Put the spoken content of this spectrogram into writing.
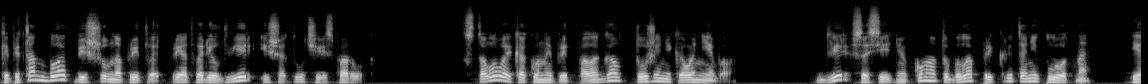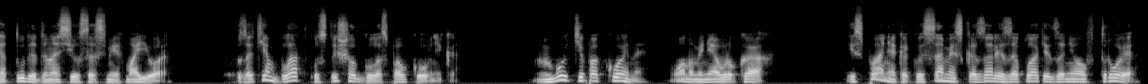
Капитан Блад бесшумно приотворил дверь и шагнул через порог. В столовой, как он и предполагал, тоже никого не было. Дверь в соседнюю комнату была прикрыта неплотно, и оттуда доносился смех майора. Затем Блад услышал голос полковника. «Будьте покойны, он у меня в руках. Испания, как вы сами сказали, заплатит за него втрое,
